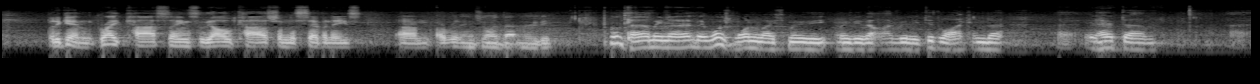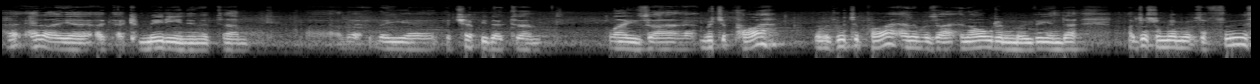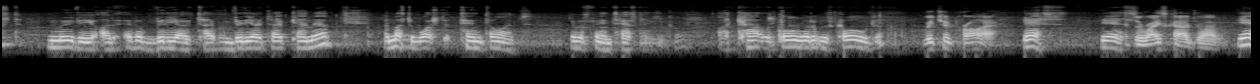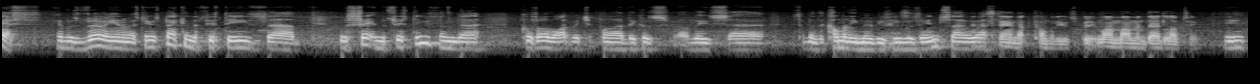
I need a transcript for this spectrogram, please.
But again, great car scenes, the old cars from the 70s. Um, I really enjoyed that movie. Okay, I mean, uh, there was one race movie movie that I really did like, and uh it had um, had a, uh, a, a, comedian in it, um, uh, the the, uh, the chappie that um, plays Richard Pryor. It was Richard Pryor, and it was uh, an Olden movie. And uh, I just remember it was the first movie I'd ever videotaped when videotape came out. I must have watched it ten times. It was fantastic. Was it I can't recall what it was called. Richard Pryor. Yes, yes. As a race car driver. Yes, it was very interesting. It was back in the fifties. Uh, it was set in the fifties, and uh, of course I like Richard Pryor because of his uh, some of the comedy movies he was in. So uh, stand-up comedy was pretty. My mum and dad loved him. Yeah.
